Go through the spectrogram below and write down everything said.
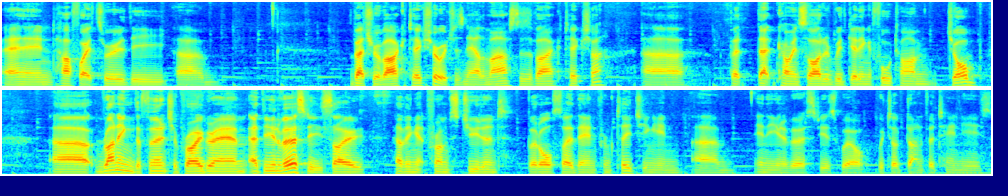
and halfway through the um, Bachelor of Architecture, which is now the Masters of Architecture, uh, but that coincided with getting a full-time job uh, running the furniture program at the university. So having it from student, but also then from teaching in, um, in the university as well, which I've done for 10 years.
